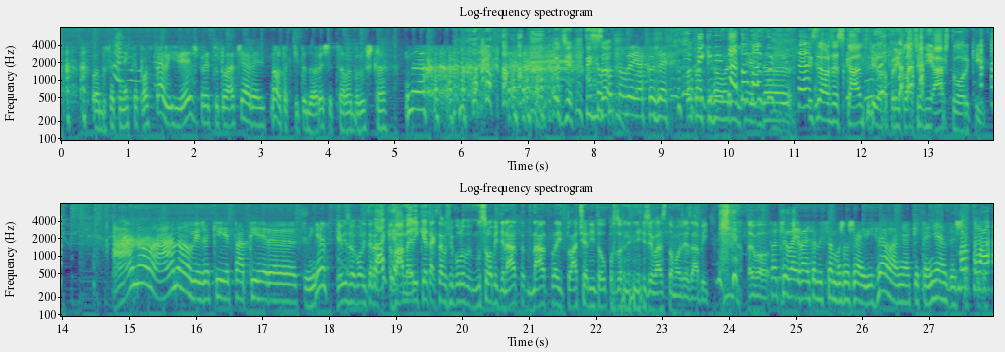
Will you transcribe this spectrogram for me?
lebo sa ti nechce postaviť, vieš, pred tú tlačiareň, no tak ti to doreše celé brúška. No. Takže ty si to sa, potom je akože, potom ti Pekný hovorí, že do, ty si sa vlastne skantrila pri tlačení A4. Áno, áno, vieš, aký je papier e, svinia? Keby sme boli teraz Také. v Amerike, tak tam už bolo, muselo byť na, na tej to upozornenie, že vás to môže zabiť. Lebo Počúvaj, Vajta, by som možno, že aj vyhrala nejaké peniaze. Mŕtva.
